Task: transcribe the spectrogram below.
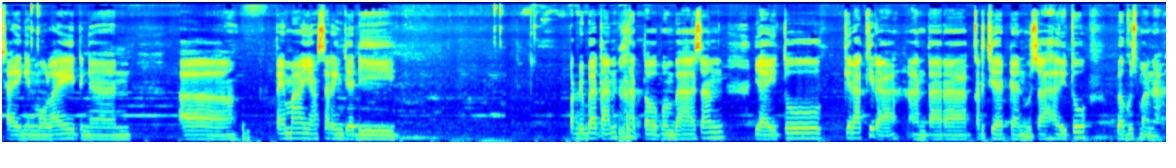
saya ingin mulai dengan uh, tema yang sering jadi perdebatan atau pembahasan yaitu kira-kira antara kerja dan usaha itu bagus mana?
